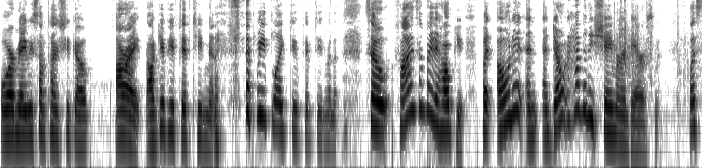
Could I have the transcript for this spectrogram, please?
Or maybe sometimes she'd go, All right, I'll give you 15 minutes. We'd like do 15 minutes. So find somebody to help you, but own it and, and don't have any shame or embarrassment. Let's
